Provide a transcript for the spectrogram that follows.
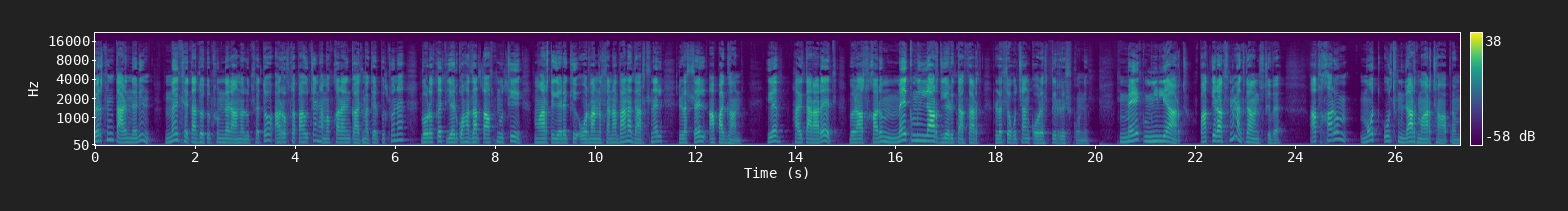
Վերջին տարիներին մեծ հետազոտություններ անելուց հետո առողջապահության համախառային կազմակերպությունը որոշեց 2018-ի մարտի 3-ի օրվա նշանաբանը դարձնել լսել ապագան եւ հայտարարեց, որ աշխարհում 1 միլիարդ երիտասարդ լսողության կորեստի ռիսկ ունի։ 1 միլիարդ Պատկերացնում եք դա ինչ թիվ է։ Աշխարհում մոտ 8 միլիարդ մարդ է ապրում,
